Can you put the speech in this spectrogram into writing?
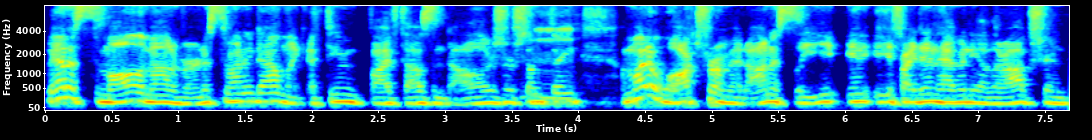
we had a small amount of earnest money down, like I think five thousand dollars or something. Mm-hmm. I might have walked from it honestly, if I didn't have any other option.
